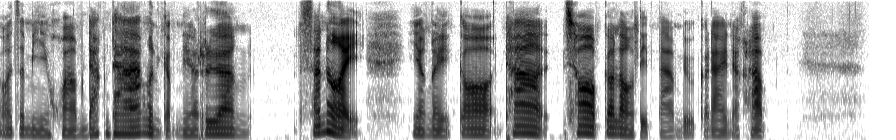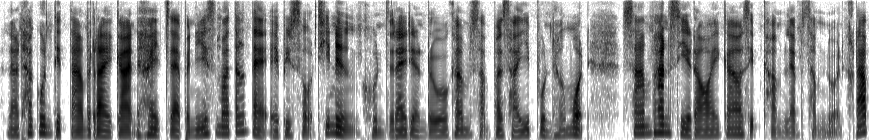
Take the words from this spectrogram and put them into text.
ก็จะมีความ dark dark เหมือนกับในเรื่องซะหน่อย ยังไงก็ถ้าชอบก็ลองติดตามดูก็ได้นะครับ แล้วถ้าคุณติดตามรายการให้ Japanese มาตั้งแต่เอพิโซดที่ 1 คุณจะได้เรียนรู้คำศัพท์ภาษาญี่ปุ่นทั้งหมด 3,490 คำและสำนวนครับ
